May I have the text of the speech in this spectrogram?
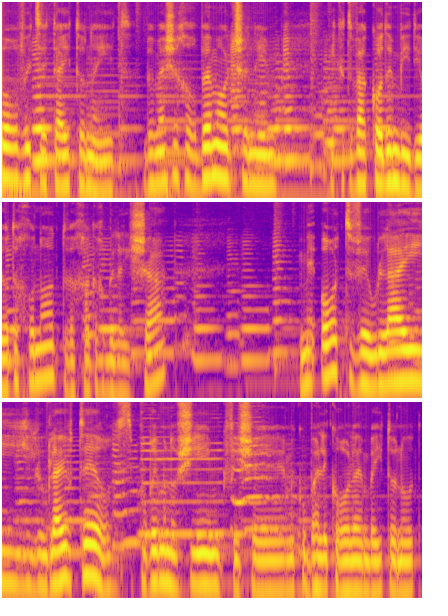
הורוביץ הייתה עיתונאית. במשך הרבה מאוד שנים היא כתבה קודם בידיעות אחרונות ואחר כך בלישה. מאות ואולי אולי יותר סיפורים אנושיים, כפי שמקובל לקרוא להם בעיתונות.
